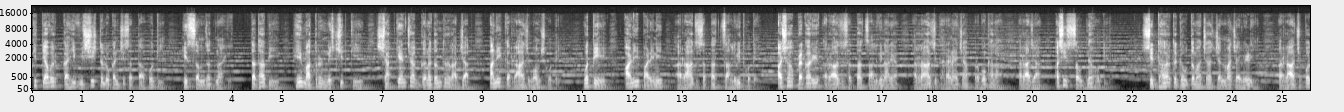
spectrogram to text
की त्यावर काही विशिष्ट लोकांची सत्ता होती हे समजत नाही. तथापि हे मात्र निश्चित की शाक्यांच्या गणतंत्र राज्यात अनेक राजवंश होते व ते आळीपाळीने राजसत्ता चालवित होते. अशा प्रकारे राजसत्ता चालविणाऱ्या राजघराण्याच्या प्रमुखाला राजा अशी संज्ञा होती. सिद्धार्थ गौतमाच्या जन्माच्या वेळी राजपद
